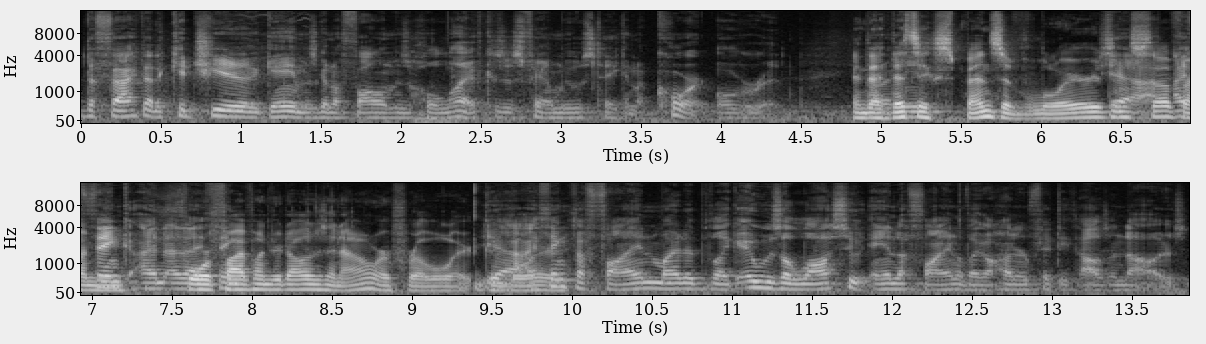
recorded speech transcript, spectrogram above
the fact that a kid cheated at a game is going to follow him his whole life because his family was taken to court over it. And that I that's mean? expensive. Lawyers Yeah, and stuff. I I, think- mean, I four or five hundred dollars an hour for a lawyer. Yeah, lawyer. I think the fine might have like it was a lawsuit and a fine of like one hundred fifty thousand dollars.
